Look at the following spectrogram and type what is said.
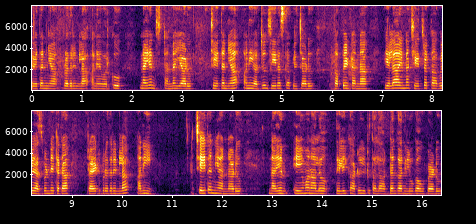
చైతన్య బ్రదరిన్లా అనే వరకు నయన్ స్టన్ అయ్యాడు. చైతన్య అని అర్జున్ సీరియస్గా పిలిచాడు. తప్పేంటన్నా? ఎలా అయినా చైత్ర కాబోయే హస్బెండే కదా. రైట్ బ్రదరిన్లా అని చైతన్య అన్నాడు. నయన్ ఏమనాలో తెలియక అటు ఇటు తల అడ్డంగా నిలువుగా ఊపాడు.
